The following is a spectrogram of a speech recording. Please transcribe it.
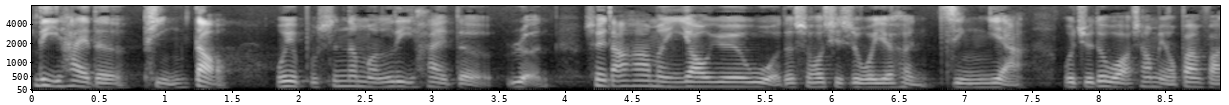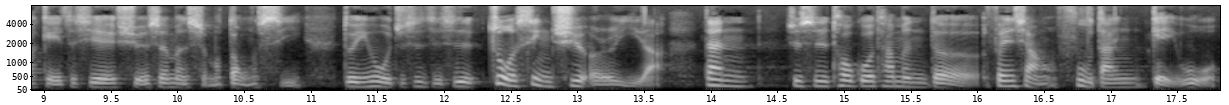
厉害的频道，我也不是那么厉害的人，所以当他们邀约我的时候，其实我也很惊讶。我觉得我好像没有办法给这些学生们什么东西，对，因为我只是只是做兴趣而已啦。但就是透过他们的分享负担给我。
